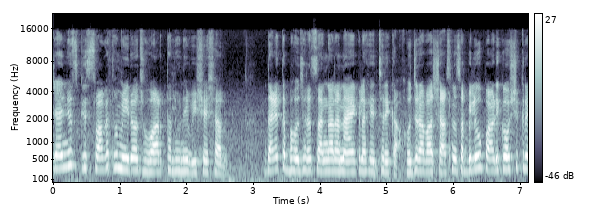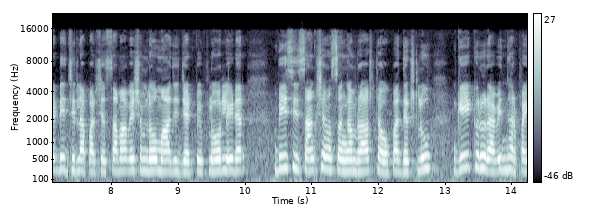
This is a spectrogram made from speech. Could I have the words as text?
జై న్యూస్కి స్వాగతం. ఈరోజు వార్తలోని విశేషాలు. దళిత బహుజన సంఘాల నాయకుల హెచ్చరిక. హుజరాబాద్ శాసనసభ్యులు పాడి కౌశిక్ రెడ్డి జిల్లా పరిషత్ సమావేశంలో మాజీ జడ్పీ ఫ్లోర్ లీడర్ బీసీ సంక్షేమ సంఘం రాష్ట్ర ఉపాధ్యక్షులు గీకురు రవీందర్పై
